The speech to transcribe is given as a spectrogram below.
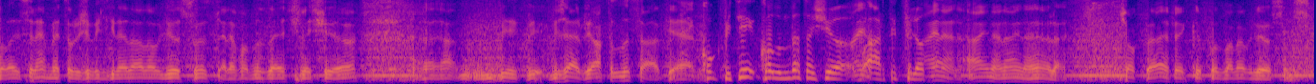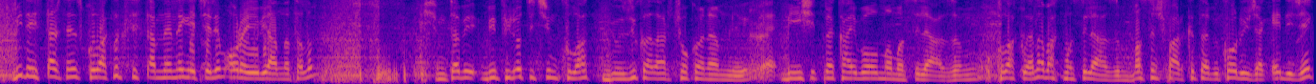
Dolayısıyla hem meteoroloji bilgileri alabiliyorsunuz, telefonunuzla eşleşiyor. E, büyük bir, güzel bir akıllı saat yani. kokpiti kolunda taşıyor Aynen. artık pilot. Aynen, aynen, aynen öyle. Çok daha efektif kullanabiliyorsunuz. Bir de isterseniz kulaklık sistemlerine geçelim. Orayı bir anlatalım. Şimdi tabii bir pilot için kulak gözü kadar çok önemli. E, Bir işitme kaybı olmaması lazım. Kulaklarına bakması lazım. Basınç farkı tabii koruyacak, edecek.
